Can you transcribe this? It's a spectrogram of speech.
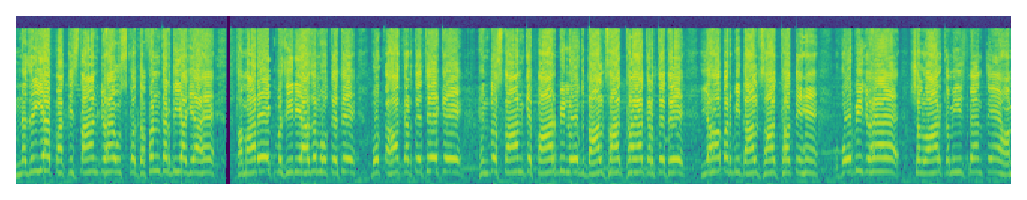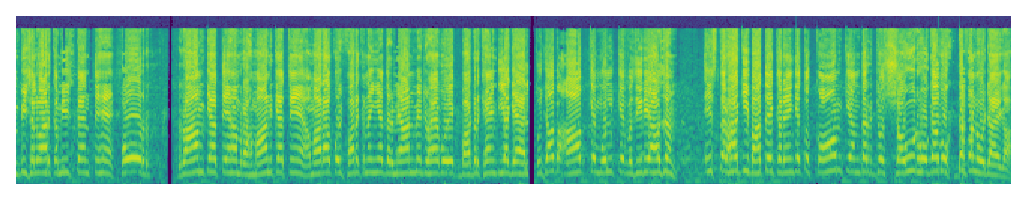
नज़रिया पाकिस्तान जो है उसको दफन कर दिया गया है। हमारे एक वज़ीर आज़म होते थे, वो कहा करते थे कि हिंदुस्तान के पार भी लोग दाल साग खाया करते थे, यहाँ पर भी दाल साग खाते हैं। वो भी जो है, शलवार कमीज पहनते हैं, हम भी शलवार कमीज पहनते हैं। और राम कहते हैं, हम रहमान कहते हैं, हमारा कोई फ़र्क नहीं है, दरमियान में जो है वो एक बॉर्डर खींच दिया गया है। तो जब आपके मुल्क के वज़ीर आज़म इस तरह की बातें करेंगे तो कौम के अंदर जो शूर होगा वो दफन हो जाएगा।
